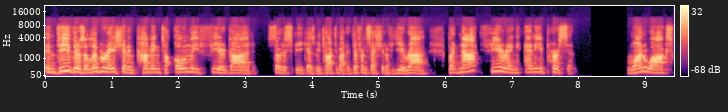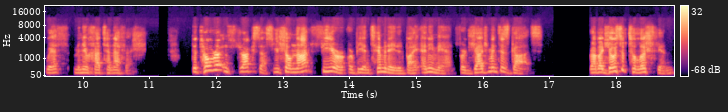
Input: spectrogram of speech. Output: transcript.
Indeed, there's a liberation in coming to only fear God, so to speak, as we talked about a different session of Yirah, but not fearing any person. One walks with Menuchat Nefesh. The Torah instructs us, you shall not fear or be intimidated by any man, for judgment is God's. Rabbi Joseph Telushkin,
